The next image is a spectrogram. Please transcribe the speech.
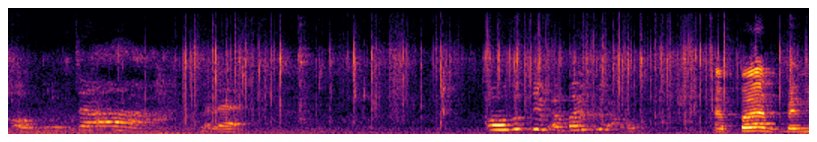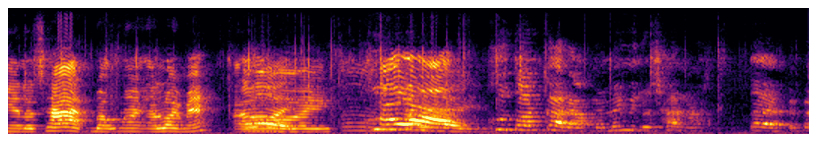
ขอบคุณจ้าไปแหละโอ้ก็กินแอปเปิ้ลเขียวแอปเปิ้ลเป็นไงรสชาติบอกหน่อยอร่อยไหมอร่อย คือตอนคือตอนกัดอะมันไม่มีรสชาตินะ แต่ไปไป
